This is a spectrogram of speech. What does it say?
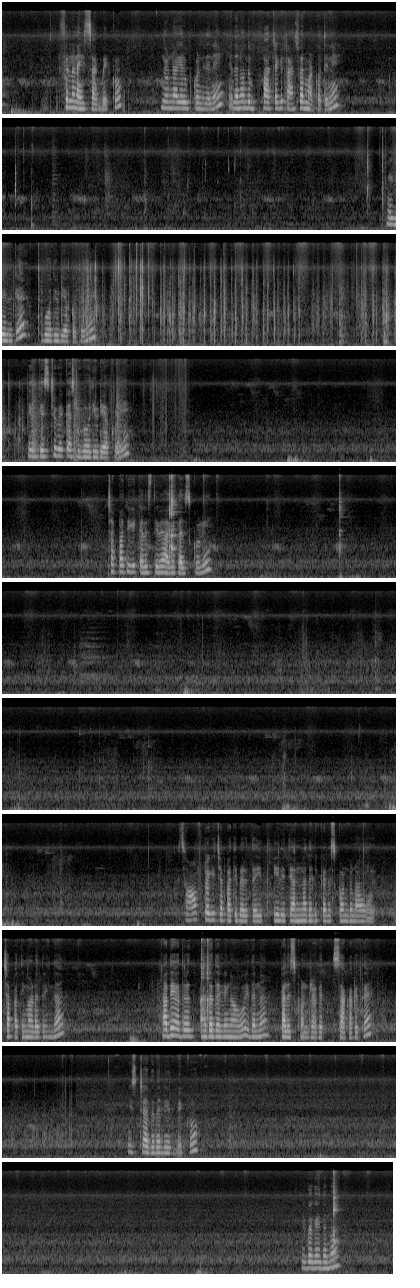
ಫುಲ್ ನೈಸ್ ಆಗಬೇಕು. ನುಣ್ಣಗೆ ರುಬ್ಕೊಂಡಿದ್ದೀನಿ. ಇದನ್ನು ಒಂದು ಪಾತ್ರೆಗೆ ಟ್ರಾನ್ಸ್ಫರ್ ಮಾಡ್ಕೋತೀನಿ. ಈಗ ಇದಕ್ಕೆ? ಗೋಧಿ ಹುಡಿ ಹಾಕೋತೀನಿ ಇದಕ್ಕೆ ಎಷ್ಟು ಬೇಕೋ ಅಷ್ಟು ಗೋಧಿ ಹುಡಿ ಹಾಕ್ಕೊಳ್ಳಿ. ಚಪಾತಿಗೆ ಕಲಿಸ್ತೀವಿ, ಹಾಗೆ ಕಲಿಸ್ಕೊಳ್ಳಿ. ಸಾಫ್ಟಾಗಿ ಚಪಾತಿ ಬರುತ್ತೆ. ಈ ರೀತಿ ಅನ್ನದಲ್ಲಿ ಕಲಿಸ್ಕೊಂಡು ನಾವು ಚಪಾತಿ ಮಾಡೋದ್ರಿಂದ ಅದೇ ಅದರ ಹದದಲ್ಲಿ ನಾವು ಇದನ್ನು ಕಲಿಸ್ಕೊಂಡ್ರೆ ಆಗತ್ತೆ ಸಾಕಾಗುತ್ತೆ. ಇಷ್ಟು ಹದದಲ್ಲಿ ಇರಬೇಕು. ಇವಾಗ ಇದನ್ನು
